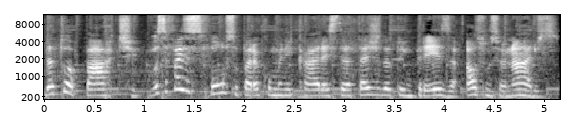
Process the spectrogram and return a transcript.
Da tua parte, você faz esforço para comunicar a estratégia da tua empresa aos funcionários?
